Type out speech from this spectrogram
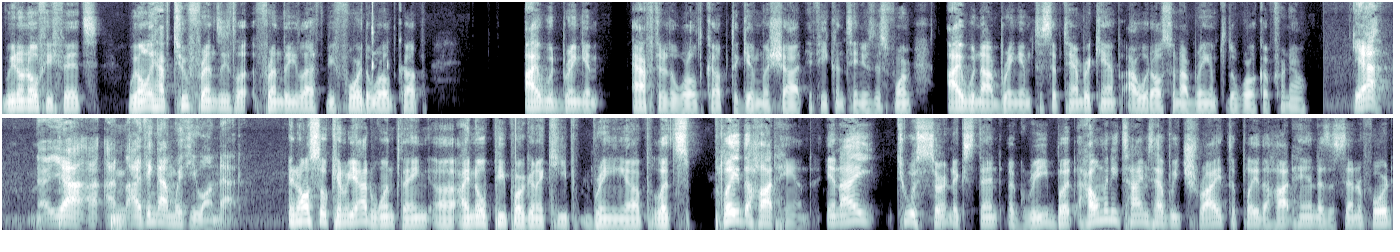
We don't know if he fits. We only have two friendly friendly left before the World Cup. I would bring him after the World Cup to give him a shot if he continues this form. I would not bring him to September camp. I would also not bring him to the World Cup for now. Yeah, uh, yeah, I, am I think I'm with you on that. And also, can we add one thing? Uh, I know people are going to keep bringing up. Let's play the hot hand, and I, to a certain extent, agree. But how many times have we tried to play the hot hand as a center forward?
